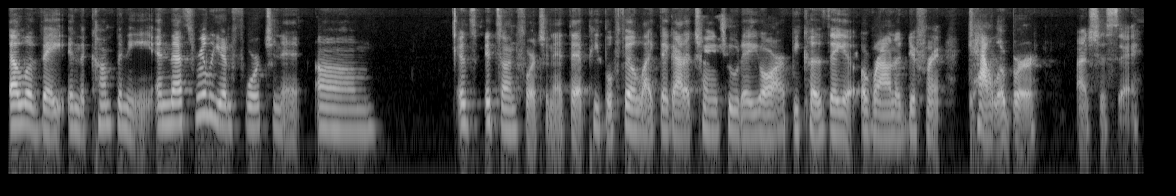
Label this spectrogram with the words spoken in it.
elevate in the company. And that's really unfortunate. Um, it's it's unfortunate that people feel like they got to change who they are because they are around a different caliber, I should say.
